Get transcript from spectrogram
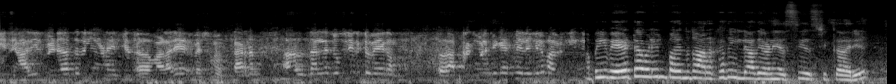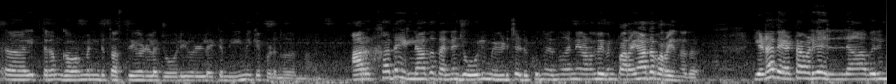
ഈ ജാതിയിൽ പെടാത്തതിലാണ് എനിക്ക് വളരെ വിഷമം. കാരണം നല്ല ജോലി കിട്ടും വേഗം. അപ്പൊ ഈ വേട്ടാവളിയൻ പറയുന്നത് അർഹതയില്ലാതെയാണ് എസ് സി എസ് ടിക്കാര് ഇത്തരം ഗവൺമെന്റ് തസ്തികകളിലെ ജോലികളിലേക്ക് നിയമിക്കപ്പെടുന്നതെന്നാണ്. അർഹതയില്ലാതെ തന്നെ ജോലി മേടിച്ചെടുക്കുന്നു എന്ന് തന്നെയാണല്ലോ ഇവൻ പറയാതെ പറയുന്നത്. ഇട വേട്ടാവളിയെ എല്ലാവരും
